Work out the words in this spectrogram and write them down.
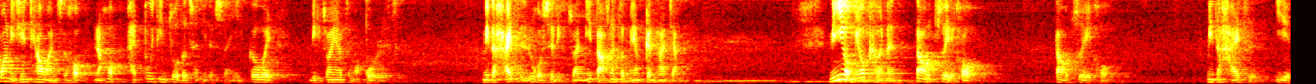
帮你先挑完之后，然后还不一定做得成你的生意。各位，理专要怎么过日子？你的孩子如果是理专，你打算怎么样跟他讲？你有没有可能到最后，到最后，你的孩子也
